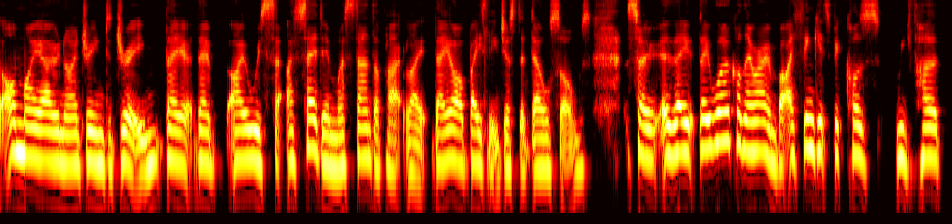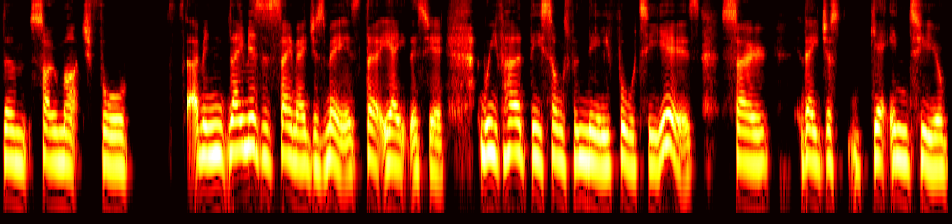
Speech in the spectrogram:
on my own i dreamed a dream they they i always i said in my stand-up act like they are basically just adele songs so uh, they they work on their own but i think it's because we've heard them so much for I mean, Mis is the same age as me. It's 38 this year. We've heard these songs for nearly 40 years. So they just get into your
